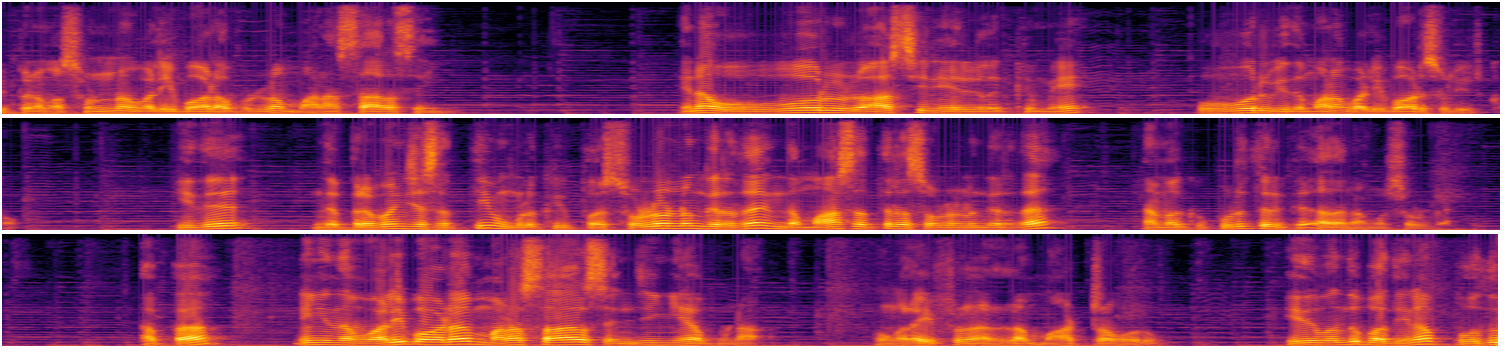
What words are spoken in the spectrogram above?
இப்போ நம்ம சொன்ன வழிபாடை ஃபுல்லாக மனசார செய்யும் ஏன்னா ஒவ்வொரு ராசி நேர்களுக்குமே ஒவ்வொரு விதமான வழிபாடு சொல்லியிருக்கோம். இது இந்த பிரபஞ்ச சக்தி உங்களுக்கு இப்போ சொல்லணுங்கிறத இந்த மாதத்தில் சொல்லணுங்கிறத நமக்கு கொடுத்துருக்கு. அதை நம்ம சொல்கிறேன் அப்போ நீங்கள் இந்த வழிபாடை மனசார செஞ்சீங்க அப்படின்னா உங்கள் லைஃப்பில் நல்ல மாற்றம் வரும். இது வந்து பார்த்திங்கன்னா பொது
